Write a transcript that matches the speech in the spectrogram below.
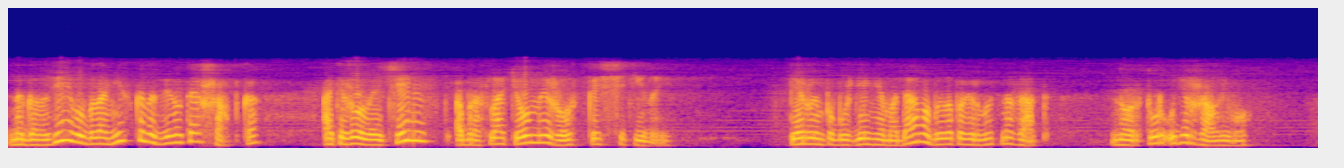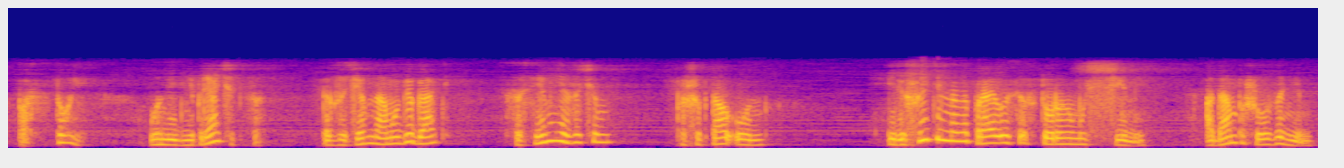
На голове его была низко надвинутая шапка, а тяжелая челюсть обросла темной жесткой щетиной. Первым побуждением Адама было повернуть назад, но Артур удержал его. «Постой, он ведь не прячется. Так зачем нам убегать? Совсем незачем», — прошептал он. И решительно направился в сторону мужчины. Адам пошел за ним.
